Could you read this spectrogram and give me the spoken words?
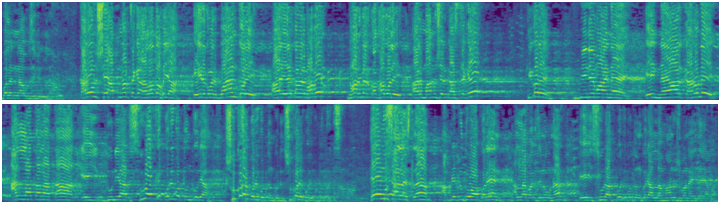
বলেন, নাউজিবিল্লাহ। কারণ সে আপনার থেকে আলাদা হইয়া এই রকমের বয়ান করে আর এরকমের ভাবে ধর্মের কথা বলে আর মানুষের কাছ থেকে কি করে? বিনিময় নেয়। এই নেয়ার কারণে আল্লাহ তালা তার এই দুনিয়ার সুরতকে পরিবর্তন করিয়া শুকর পরিবর্তন করে শুকরে পরিবর্তন করেছে। হে মুসা আলাহ ইসলাম আপনি একটু দোয়া করেন, আল্লাহ পাক যেন ওনার এই সুরাত পরিবর্তন করে আল্লাহ মানুষ বানাই দেয় আবার।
